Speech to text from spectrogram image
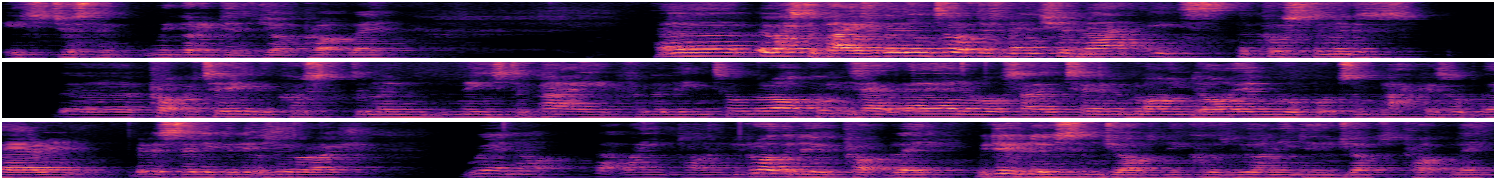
It's just that we've got to do the job properly. Uh, who has to pay for the lintel? I've just mentioned that. It's the customer's uh, property. The customer needs to pay for the lintel. There are companies out there who also turn a blind eye and we'll put some packers up there and a bit of silicon, it'll be all right. We're not that way inclined. We'd rather do it properly. We do lose some jobs because we only do jobs properly.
